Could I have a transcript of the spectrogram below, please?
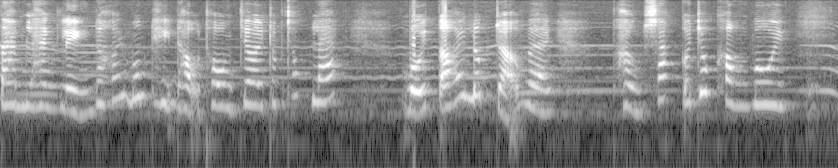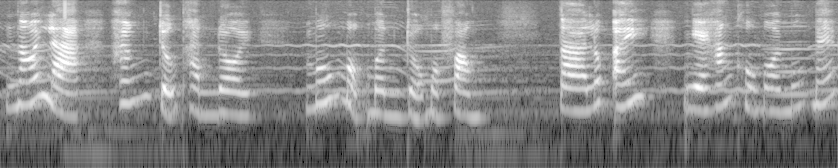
tam lan liền nói muốn đi đầu thôn chơi trong chốc lát. Buổi tối lúc trở về, thần sắc có chút không vui. Nói là hắn trưởng thành rồi, muốn một mình trụ một phòng. Ta lúc ấy nghe hắn khu môi muốn mép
